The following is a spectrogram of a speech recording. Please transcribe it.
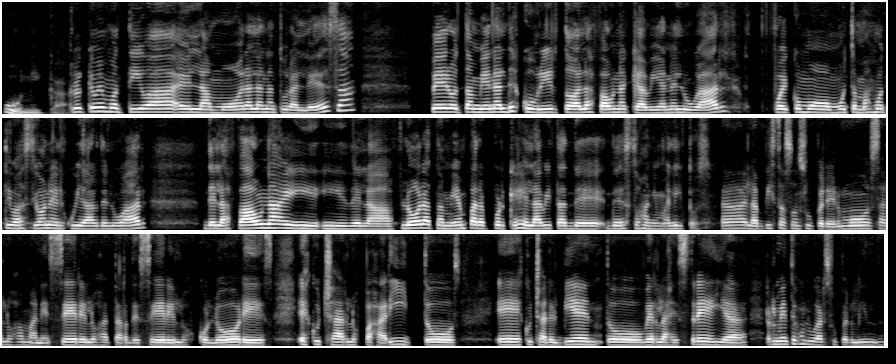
única. Creo que me motiva el amor a la naturaleza pero también al descubrir toda la fauna que había en el lugar, fue como mucha más motivación el cuidar del lugar, de la fauna y, de la flora también, para, porque es el hábitat de, estos animalitos. Ah, las vistas son súper hermosas, los amaneceres, los atardeceres, los colores, escuchar los pajaritos, eh, escuchar el viento, ver las estrellas, realmente es un lugar súper lindo.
